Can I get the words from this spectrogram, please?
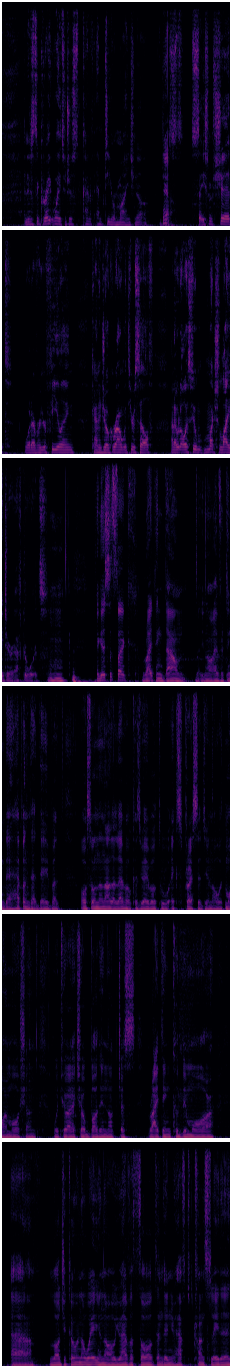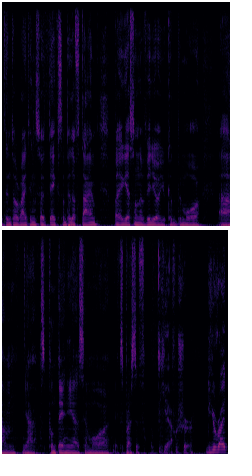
and it's a great way to just kind of empty your mind. You know, you Yeah. just say some shit, whatever you're feeling, kind of joke around with yourself, and I would always feel much lighter afterwards. Mm-hmm. I guess it's like writing down, you know, everything that happened that day, but also on another level because you're able to express it, you know, with more emotion, with your actual body, not just writing could be more uh, logical in a way, you know, you have a thought and then you have to translate it into writing, so it takes a bit of time. But I guess on a video you could be more um, yeah, spontaneous and more expressive. Yeah, for sure. Do you write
